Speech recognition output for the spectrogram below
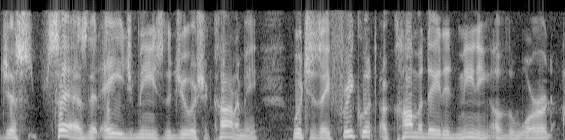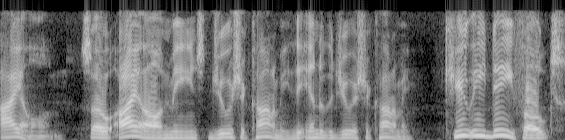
just says that age means the Jewish economy, which is a frequent accommodated meaning of the word ion. So ion means Jewish economy, the end of the Jewish economy. QED, folks,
